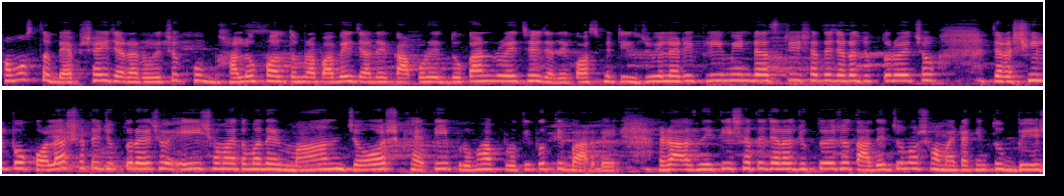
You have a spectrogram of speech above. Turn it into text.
সমস্ত ব্যবসায়ী যারা রয়েছে, খুব ভালো ফল তোমরা পাবে। যাদের কাপড়ের দোকান রয়েছে, যাদের কসমেটিক জুয়েলারি ফিল্ম ইন্ডাস্ট্রির সাথে যারা যুক্ত রয়েছে, যারা শিল্প, কলার সাথে যুক্ত রয়েছে, এই সময় তোমাদের মান, যশ, খ্যাতি, প্রভাব, প্রতিপত্তি বাড়বে। রাজনীতির সাথে যারা যুক্ত রয়েছে তাদের জন্য সময়টা কিন্তু বেশ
